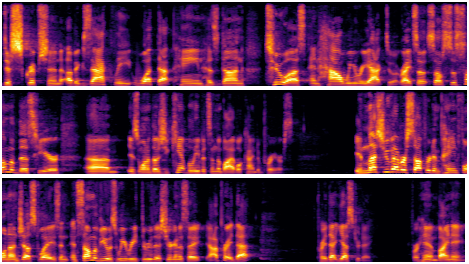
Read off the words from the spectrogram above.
description of exactly what that pain has done to us and how we react to it, right? So, so, so some of this here um, is one of those you can't believe it's in the Bible kind of prayers unless you've ever suffered in painful and unjust ways, and, and some of you, as we read through this, you're going to say, yeah, I prayed that. Prayed that yesterday for him by name,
